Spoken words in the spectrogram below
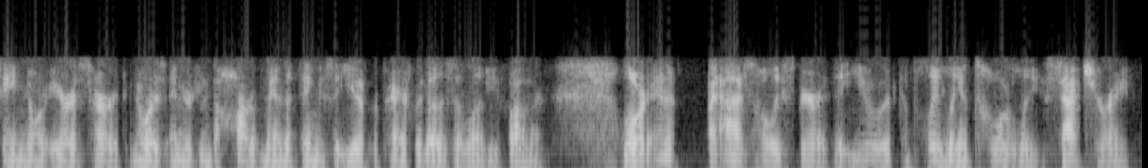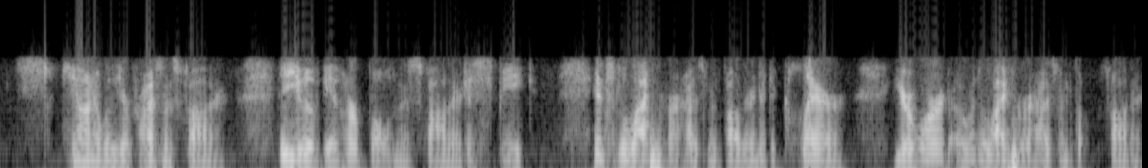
seen, nor ear has heard, nor has entered into the heart of man the things that you have prepared for those that love you, Father. Lord, and I ask, Holy Spirit, that you would completely and totally saturate Kiana with your presence, Father. That you would give her boldness, Father, to speak into the life of her husband, Father, and to declare your word over the life of her husband, Father.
